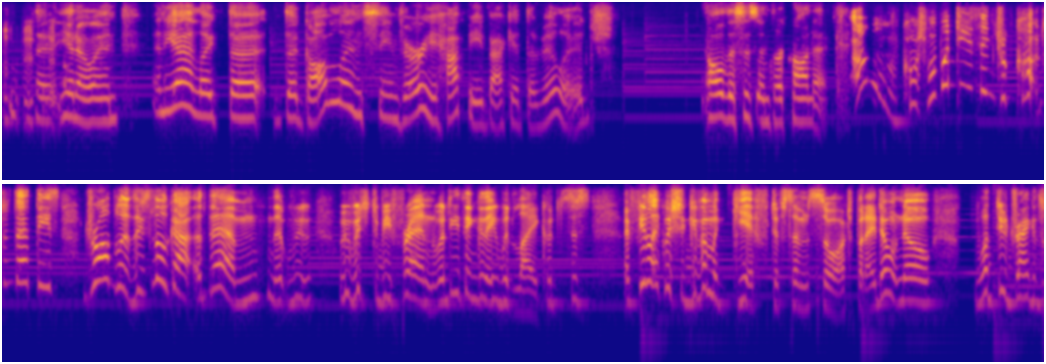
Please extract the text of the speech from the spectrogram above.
The- you know, and and yeah, like the the goblins seem very happy back at the village. All this is in Draconic. Oh, of course. What what do you think Draco- that these droplets, these little guys, them that we we wish to befriend, what do you think they would like? It's just I feel like we should give them a gift of some sort, but I don't know what do dragons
